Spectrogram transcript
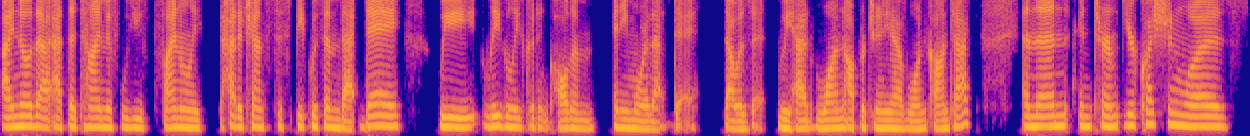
I know that at the time, if we finally had a chance to speak with them that day, we legally couldn't call them anymore that day. That was it. We had one opportunity to have one contact. And then in term your question was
